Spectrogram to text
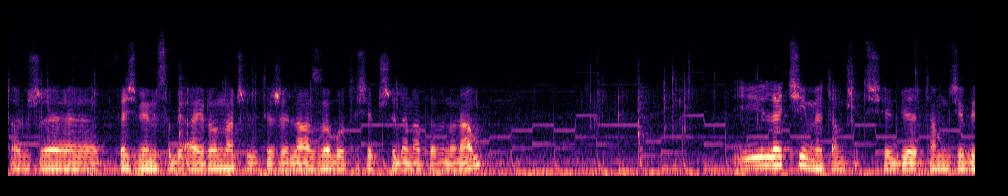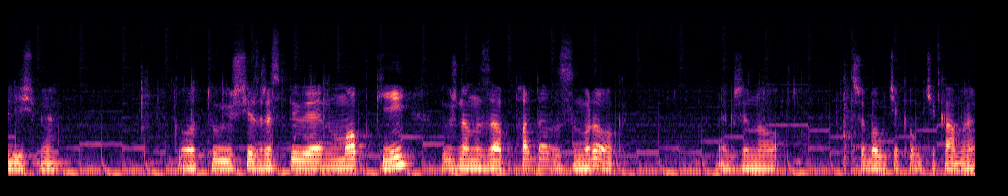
Także weźmiemy sobie Irona, czyli te żelazo, bo to się przyda na pewno nam. I lecimy tam przed siebie, tam gdzie byliśmy. Tylko tu już się zrespiły mopki, już nam zapada zmrok. Także no, trzeba ucieka, uciekamy.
